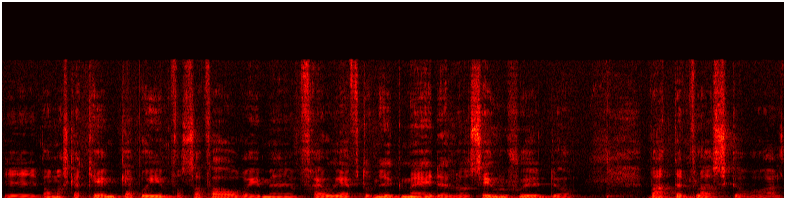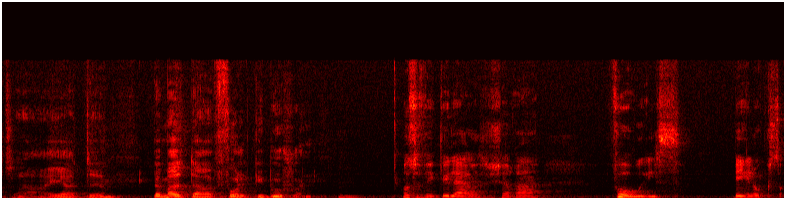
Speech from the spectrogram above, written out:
Eh, vad man ska tänka på inför safari med fråga efter myggmedel och solskydd och vattenflaskor och allt sådär. Är att bemöta folk i buschen. Och så fick vi lära oss att köra four bil också.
